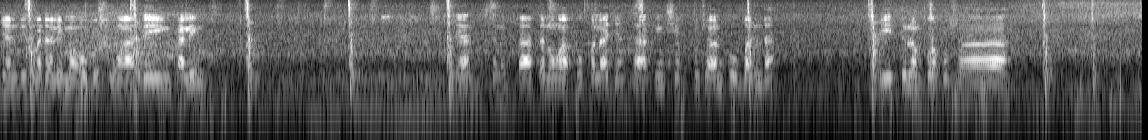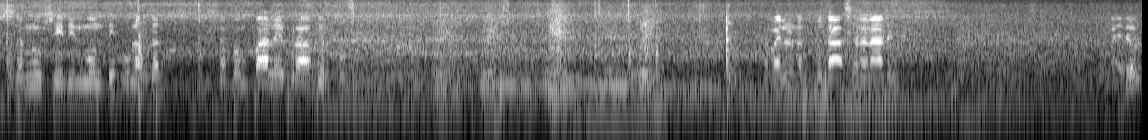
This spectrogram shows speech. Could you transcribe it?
Yan din madali maubos yung ating talim. Yan, sa nagtatanong nga po pala dyan sa aking chef kung saan po banda. Dito lang po ako sa San Jose del Monte, Bulacan. Sa Pampalay proper po. Sa Maylon at putasan na natin. Sa Maylon.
